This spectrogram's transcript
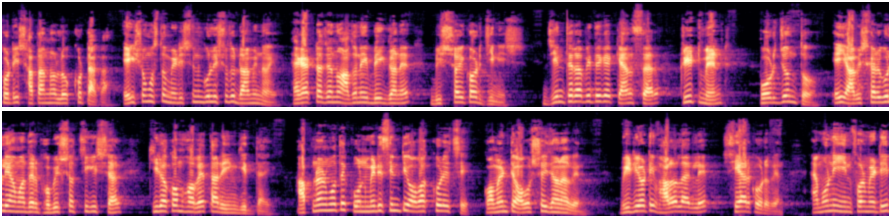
কোটি সাতান্ন লক্ষ টাকা। এই সমস্ত মেডিসিনগুলি শুধু দামি নয়, এক একটা যেন আধুনিক বিজ্ঞানের বিস্ময়কর জিনিস। জিন থেরাপি থেকে ক্যান্সার ট্রিটমেন্ট পর্যন্ত এই আবিষ্কারগুলি আমাদের ভবিষ্যৎ চিকিৎসার কীরকম হবে তার ইঙ্গিত দেয়। আপনার মতে কোন মেডিসিনটি অবাক করেছে, কমেন্টে অবশ্যই জানাবেন। ভিডিওটি ভালো লাগলে শেয়ার করবেন। এমনই ইনফরমেটিভ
